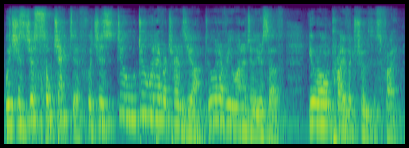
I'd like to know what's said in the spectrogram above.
which is just subjective, which is do, do whatever turns you on, do whatever you want to do yourself. Your own private truth is fine.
